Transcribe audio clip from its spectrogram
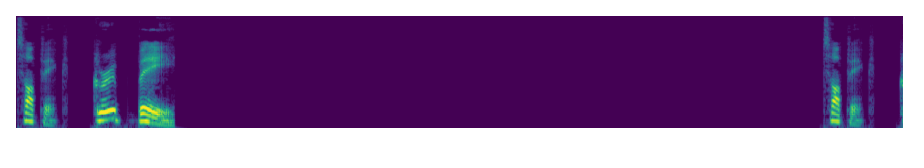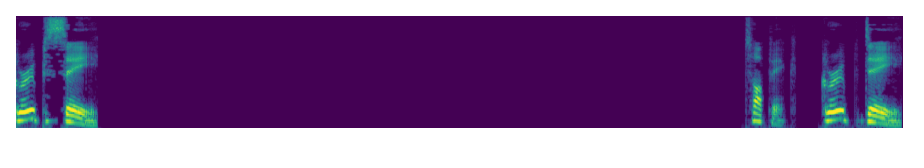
Topic. Group B. Topic. Group C. Topic. Group D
